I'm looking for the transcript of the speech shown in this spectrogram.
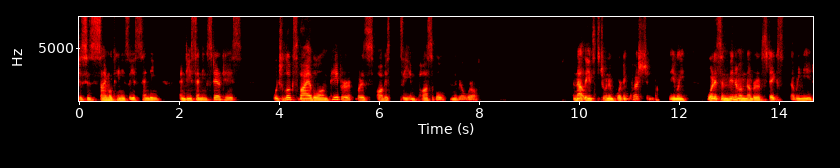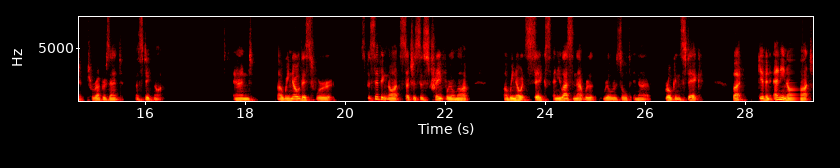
as his simultaneously ascending and descending staircase, which looks viable on paper, but is obviously impossible in the real world. And that leads to an important question, namely, what is the minimum number of sticks that we need to represent a stick knot? And uh, we know this for specific knots, such as this trefoil knot. Uh, we know it's six, any less than that will, will result in a broken stick. But given any knot,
